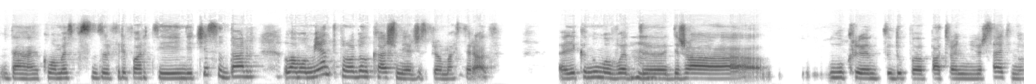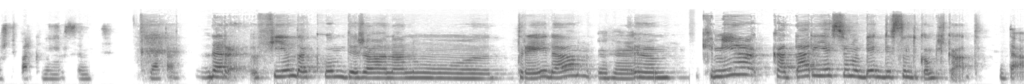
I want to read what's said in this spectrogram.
da, cum am mai spus, sunt o fire foarte indecisă, dar la moment probabil că aș merge spre un masterat. Adică nu mă văd hmm. deja lucrând după patru ani universitate, nu știu, parcă nu mă sunt Gata. Dar fiind acum deja în anul 3, da? Uh-huh. Chimia ca tare este un obiect destul de complicat. Da.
